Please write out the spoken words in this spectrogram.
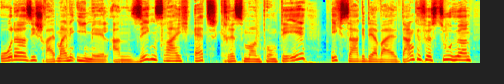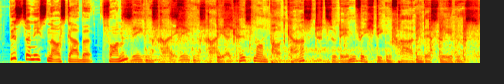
oder Sie schreiben eine E-Mail an segensreich@chrismon.de. Ich sage derweil Danke fürs Zuhören. Bis zur nächsten Ausgabe von Segensreich, Segensreich. der Chrismon Podcast zu den wichtigen Fragen des Lebens.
